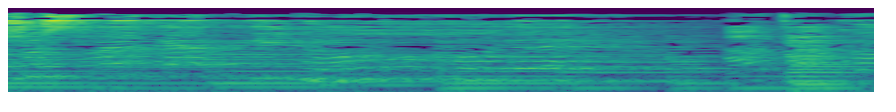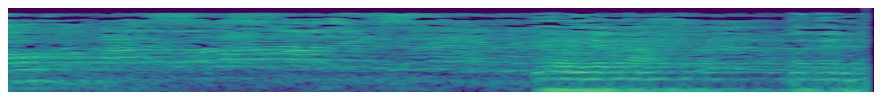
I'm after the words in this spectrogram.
ću slagati ljude, a kako? Evo jedna, da ne bi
